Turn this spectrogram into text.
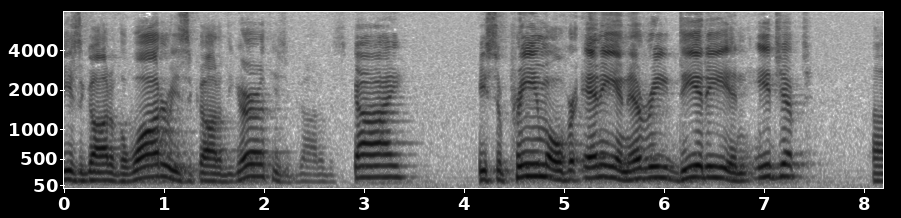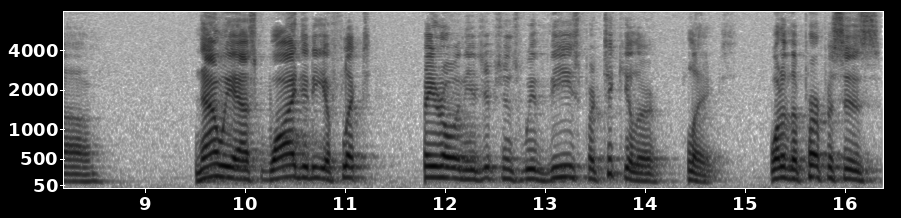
He's the God of the water, He's the God of the earth, He's the God of the sky. He's supreme over any and every deity in Egypt. Uh, now we ask, why did he afflict Pharaoh and the Egyptians with these particular plagues? What are the purposes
